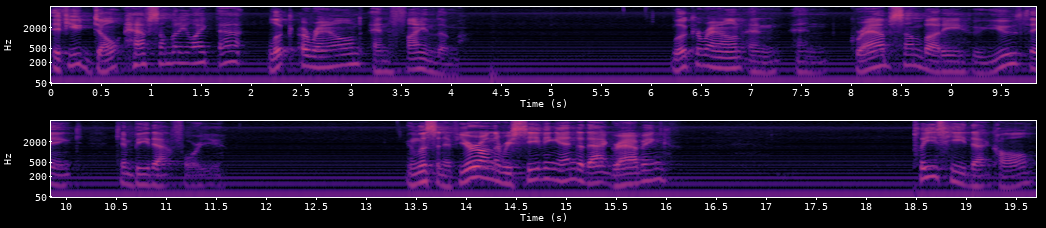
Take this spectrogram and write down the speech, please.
If you don't have somebody like that, look around and find them. Look around and, and grab somebody who you think can be that for you. And listen, if you're on the receiving end of that grabbing, please heed that call.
